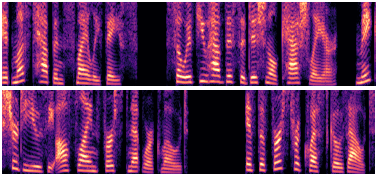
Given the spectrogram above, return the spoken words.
it must happen smiley face. So if you have this additional cache layer, Make sure to use the offline first network mode. If the first request goes out,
